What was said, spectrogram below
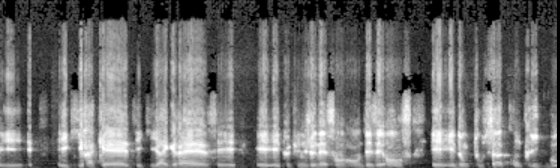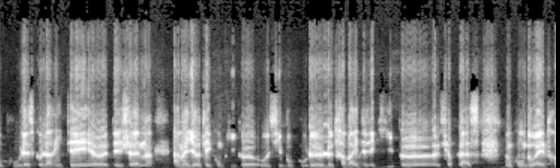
et, et qui raquettent et qui agressent et, et, et toute une jeunesse en, en déshérence. Et, et, donc tout ça complique beaucoup la scolarité euh, des jeunes à Mayotte et complique euh, aussi beaucoup le, le travail des équipes euh, sur place. Donc on doit être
